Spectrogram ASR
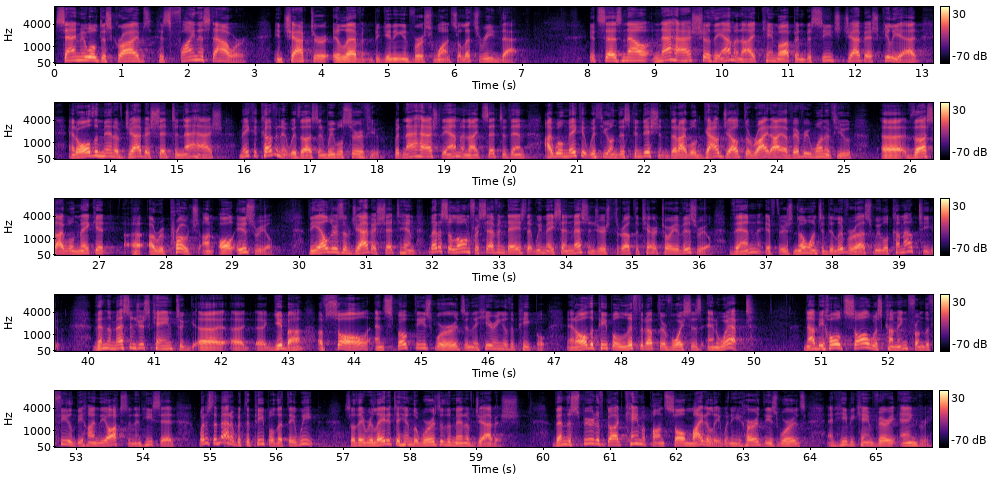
Samuel describes his finest hour in chapter 11, beginning in verse one. So let's read that. It says, now Nahash the Ammonite came up and besieged Jabesh Gilead, and all the men of Jabesh said to Nahash, make a covenant with us and we will serve you. But Nahash the Ammonite said to them, I will make it with you on this condition, that I will gouge out the right eye of every one of you, uh, thus I will make it a, a reproach on all Israel. The elders of Jabesh said to him, let us alone for seven days that we may send messengers throughout the territory of Israel. Then, if there's no one to deliver us, we will come out to you. Then the messengers came to uh, uh, uh, Gibeah of Saul and spoke these words in the hearing of the people. And all the people lifted up their voices and wept. Now behold, Saul was coming from the field behind the oxen, and he said, what is the matter with the people that they weep? So they related to him the words of the men of Jabesh. Then the Spirit of God came upon Saul mightily when he heard these words, and he became very angry.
